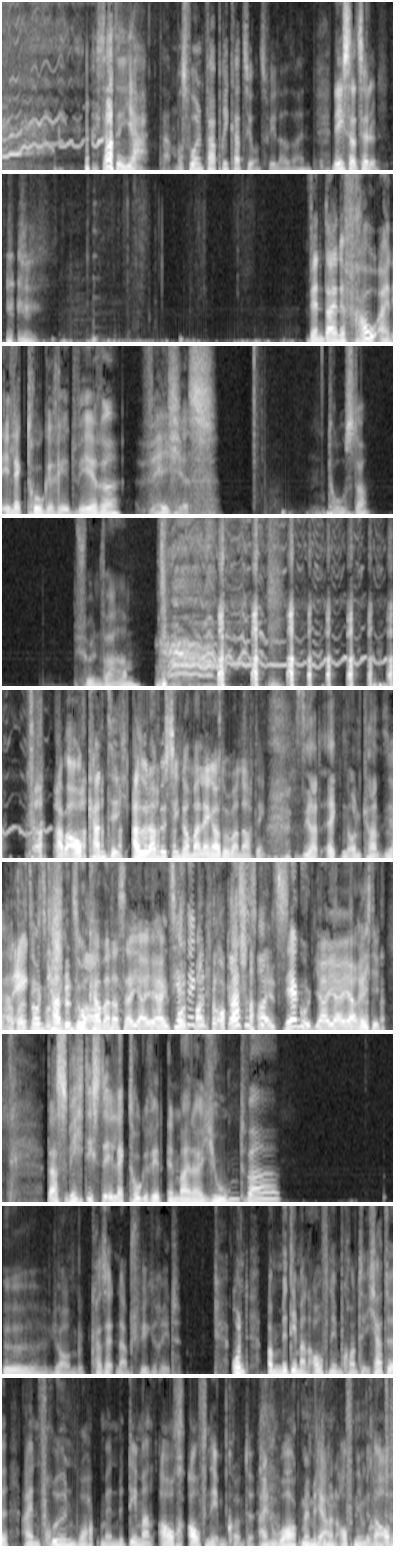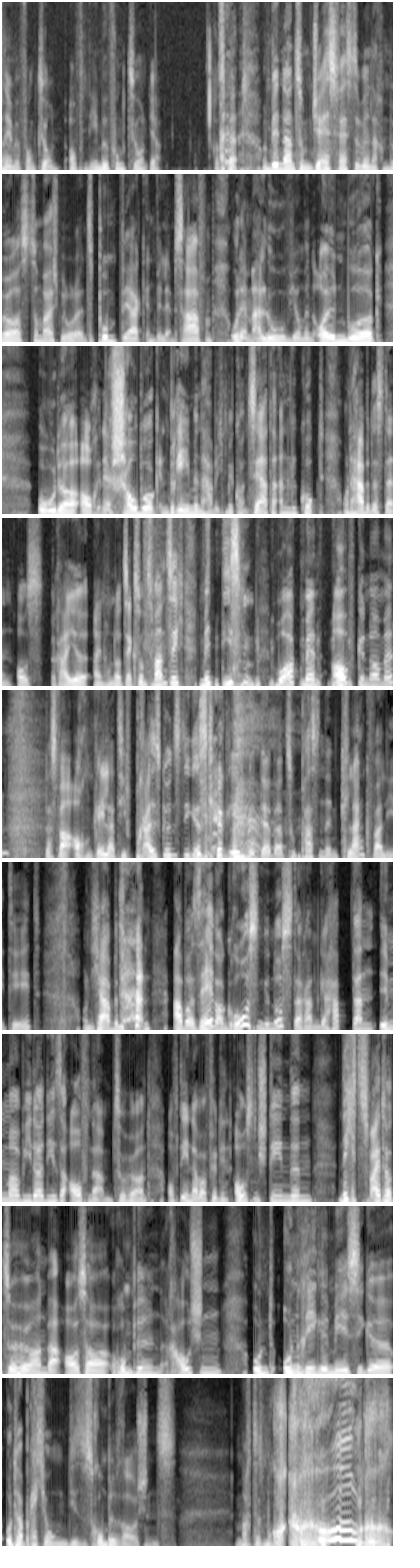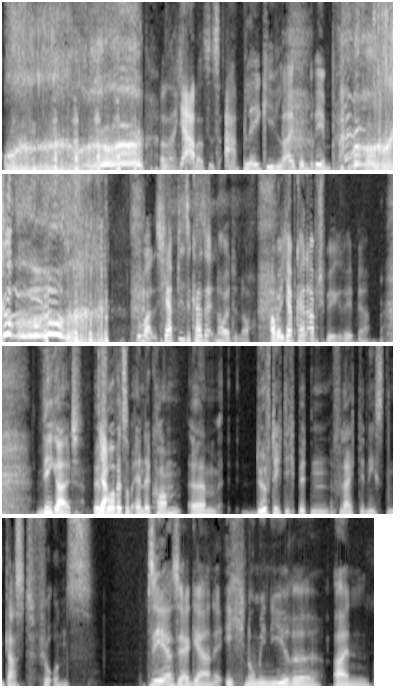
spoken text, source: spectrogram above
sagte, ja, da muss wohl ein Fabrikationsfehler sein. Nächster Zettel. Wenn deine Frau ein Elektrogerät wäre, welches? Toaster. Schön warm. Aber auch kantig. Also da müsste ich noch mal länger drüber nachdenken. Sie hat Ecken und Kanten. Sie hat Ecken und so Kanten, so kann man das. Ja, ja, ja. Sie und hat manchmal auch ganz gut. heiß. Sehr gut, ja, ja, ja, richtig. Das wichtigste Elektrogerät in meiner Jugend war äh, ja, ein Kassettenabspielgerät. Und äh, mit dem man aufnehmen konnte. Ich hatte einen frühen Walkman, mit dem man auch aufnehmen konnte. Ein Walkman, mit Ja, dem man aufnehmen Mit konnte? einer Aufnehmefunktion. Aufnehmefunktion? Ja. Respekt. Und bin dann zum Jazzfestival nach Mörs zum Beispiel oder ins Pumpwerk in Wilhelmshaven oder im Alluvium in Oldenburg oder auch in der Schauburg in Bremen habe ich mir Konzerte angeguckt und habe das dann aus Reihe 126 mit diesem Walkman aufgenommen. Das war auch ein relativ preisgünstiges Gerät mit der dazu passenden Klangqualität. Und ich habe dann aber selber großen Genuss daran gehabt, dann immer wieder diese Aufnahmen zu hören, auf denen aber für den Außenstehenden nichts weiter zu hören war, außer Rumpeln, Rauschen und unregelmäßige Unterbrechungen dieses Rumpelrauschens. Macht das. Also, ja, das ist Art Blakey live in Bremen. So war das. Ich habe diese Kassetten heute noch, aber ich habe kein Abspielgerät mehr. Wiegald, bevor wir zum Ende kommen, ähm, dürfte ich dich bitten, vielleicht den nächsten Gast für uns. Sehr, sehr gerne. Ich nominiere ein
